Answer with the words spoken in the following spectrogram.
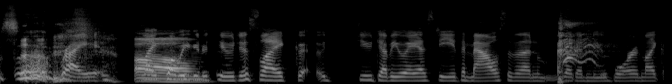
so, right. Like what were you um, gonna do? Just like do WASD the mouse and then like a newborn like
